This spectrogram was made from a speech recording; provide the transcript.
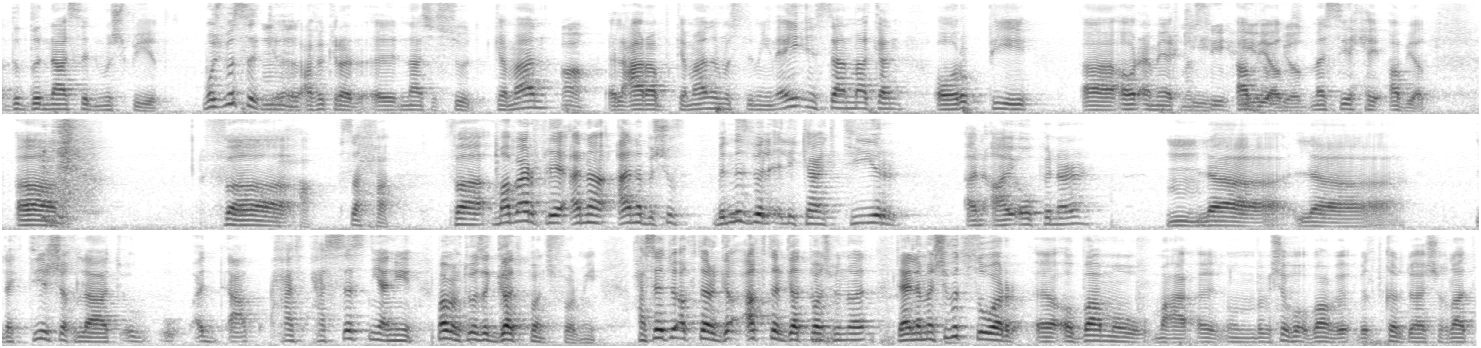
ضد الناس المش بيض مش بس على فكرة الناس السود كمان آه. العرب كمان المسلمين أي إنسان ما كان أوروبي أو أمريكي مسيحي أبيض, أبيض. مسيحي أبيض آه ف صحة. صحة فما بعرف ليه أنا أنا بشوف بالنسبة لي كان كتير ان اي اوبنر ل ل لكتير شغلات و... و... حس- حسسني يعني ما بعرف was gut punch for me حسيته أكثر أكثر gut punch من يعني لما شفت صور آه، أوباما مع بشوفوا أوباما بالقرد وهي الشغلات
